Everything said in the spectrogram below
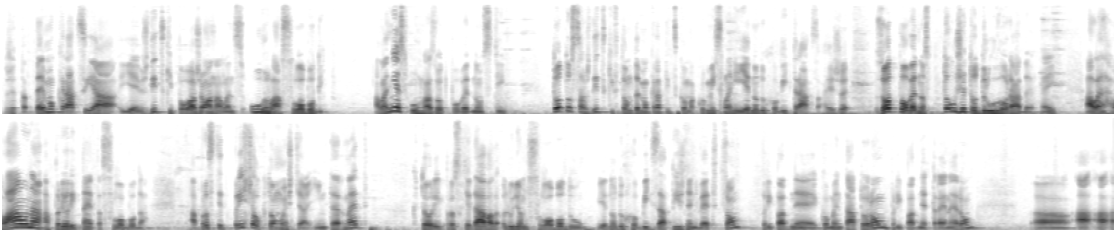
že tá demokracia je vždycky považovaná len z úhla slobody, ale nie z úhla zodpovednosti. Toto sa vždycky v tom demokratickom ako myslení jednoducho vytráca. Hej, že zodpovednosť, to už je to druhoradé, hej, ale hlavná a prioritná je tá sloboda. A proste prišiel k tomu ešte aj internet, ktorý proste dáva ľuďom slobodu jednoducho byť za týždeň vedcom, prípadne komentátorom, prípadne trénerom. A, a, a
